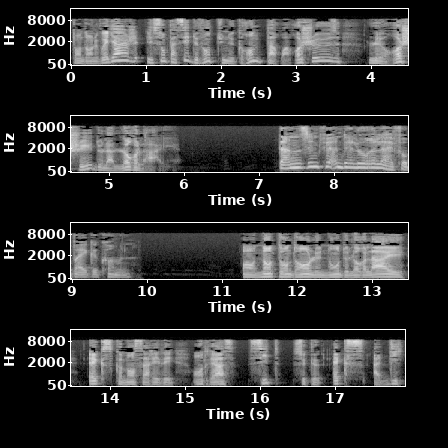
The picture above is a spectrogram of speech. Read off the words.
Pendant le voyage, ils sont passés devant une grande paroi rocheuse, le rocher de la Loreley. Dann sind wir an der Lorelei vorbeigekommen. En entendant le nom de Loreley, Aix commence à rêver. Andreas cite ce que Aix a dit.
